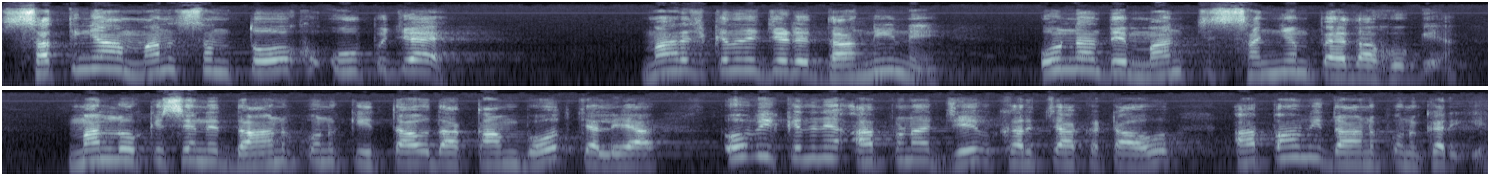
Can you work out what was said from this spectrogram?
ਸਤੀਆਂ ਮਨ ਸੰਤੋਖ ਉਪਜੈ। ਮਹਾਰਾਜ ਕਹਿੰਦੇ ਨੇ ਜਿਹੜੇ ਦਾਨੀ ਨੇ, ਉਹਨਾਂ ਦੇ ਮਨ 'ਚ ਸੰਯਮ ਪੈਦਾ ਹੋ ਗਿਆ। ਮੰਨ ਲਓ ਕਿਸੇ ਨੇ ਦਾਨ ਪੁੰਨ ਕੀਤਾ, ਉਹਦਾ ਕੰਮ ਬਹੁਤ ਚੱਲਿਆ ਉਹ ਵੀ ਕਹਿੰਦੇ ਨੇ, ਆਪਣਾ ਜੇਬ ਖਰਚਾ ਘਟਾਓ ਆਪਾਂ ਵੀ ਦਾਨ ਪੁੰਨ ਕਰੀਏ।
